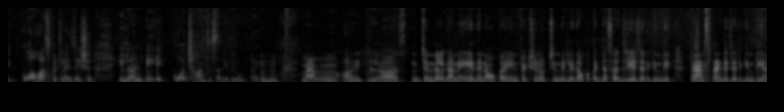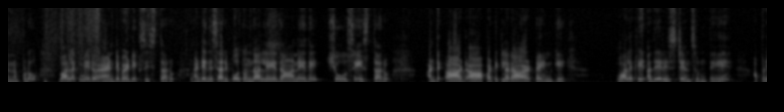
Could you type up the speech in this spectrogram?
ఎక్కువ హాస్పిటలైజేషన్ ఇలాంటి ఎక్కువ ఛాన్సెస్ అనేవి ఉంటాయి. మ్యామ్ ఇప్పుడు జనరల్గానే ఏదైనా ఒక ఇన్ఫెక్షన్ వచ్చింది లేదా ఒక పెద్ద సర్జరీ జరిగింది ట్రాన్స్ప్లాంటే జరిగింది అన్నప్పుడు వాళ్ళకి మీరు యాంటీబయాటిక్స్ ఇస్తారు. అంటే ఇది సరిపోతుందా లేదా అనేది చూసి ఇస్తారు. అంటే ఆ పర్టికులర్ ఆ టైంకి వాళ్ళకి అదే రెసిస్టెన్స్ ఉంటే అప్పుడు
